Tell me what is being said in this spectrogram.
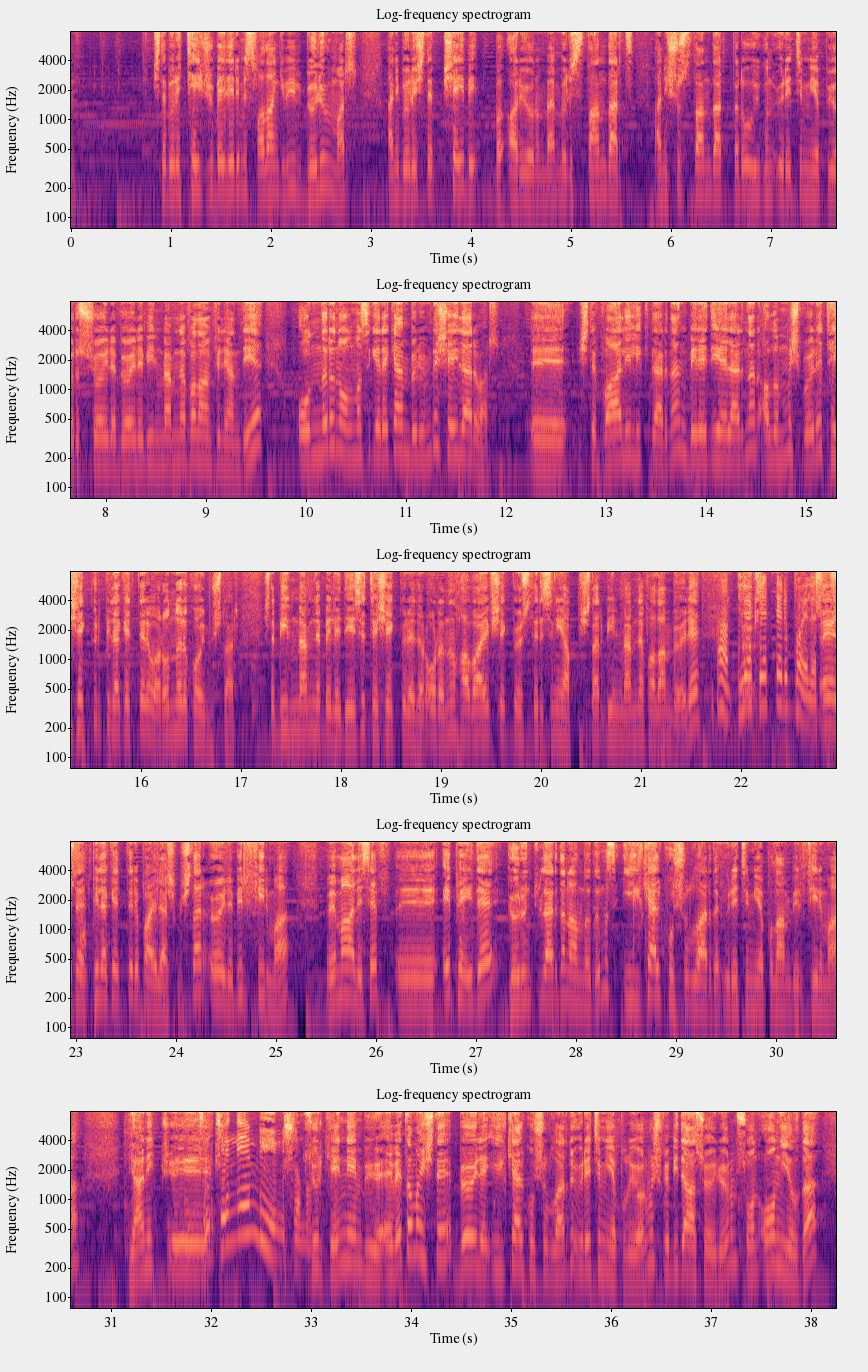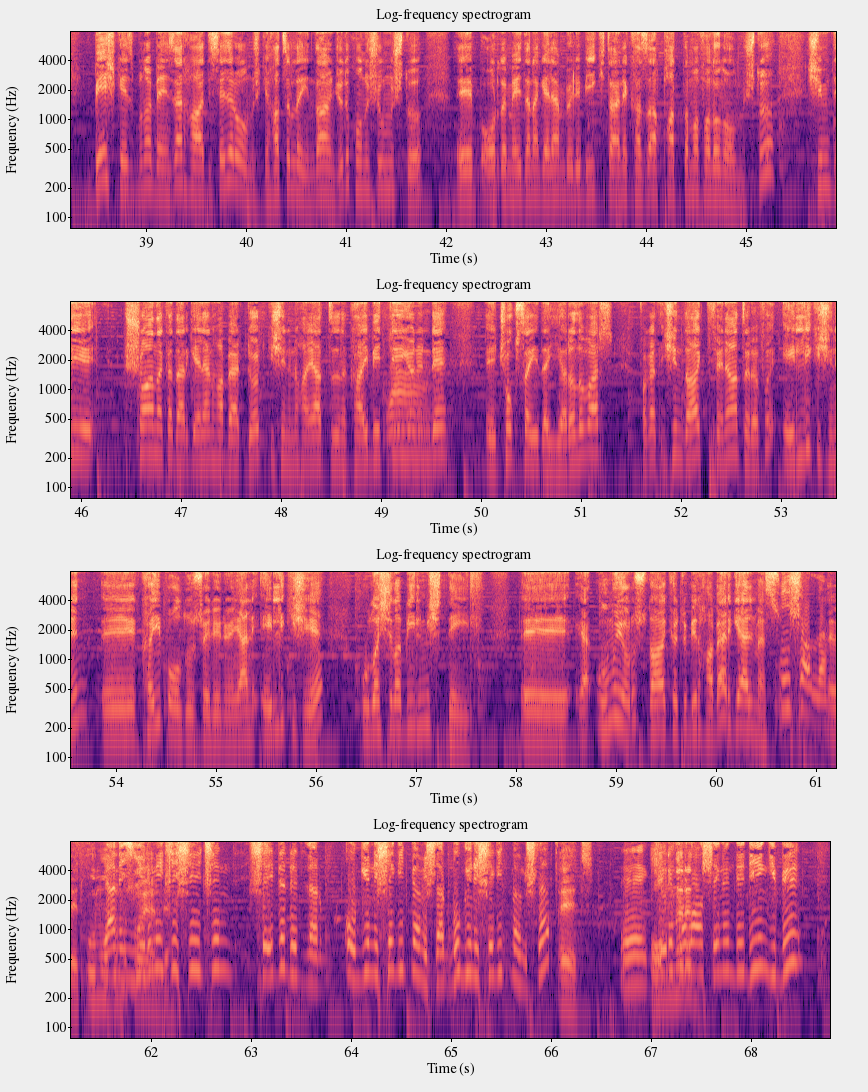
işte böyle tecrübelerimiz falan gibi bir bölüm var. Hani böyle işte şey arıyorum ben böyle standart hani şu standartlara uygun üretim yapıyoruz şöyle böyle bilmem ne falan filan diye. Onların olması gereken bölümde şeyler var. Ee, işte valiliklerden belediyelerden alınmış böyle teşekkür plaketleri var onları koymuşlar. İşte bilmem ne belediyesi teşekkür eder oranın havai fişek gösterisini yapmışlar bilmem ne falan böyle. Ha plaketleri paylaşmışlar. Evet evet plaketleri paylaşmışlar. Öyle bir firma ve maalesef e, epey de görüntülerden anladığımız ilkel koşullarda üretim yapılan bir firma. Yani e, Türkiye'nin en büyüğümüş ama. Türkiye'nin en büyüğü. Evet ama işte böyle ilkel koşullarda üretim yapılıyormuş ve bir daha söylüyorum son 10 yılda 5 kez buna benzer hadiseler olmuş ki hatırlayın daha önce de konuşulmuştu. Ee, orada meydana gelen böyle bir iki tane kaza patlama falan olmuştu. Şimdi şu ana kadar gelen haber 4 kişinin hayatını kaybettiği Ya. yönünde e, çok sayıda yaralı var. Fakat işin daha fena tarafı 50 kişinin e, kayıp olduğu söyleniyor. Yani 50 kişiye ulaşılabilmiş değil. E, yani umuyoruz daha kötü bir haber gelmez. İnşallah. Evet umudumuz yani o 20 yönde. kişi için şeyde dediler o gün işe gitmemişler bugün işe gitmemişler. Evet. Ee, geri Onların- kalan senin dediğin gibi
